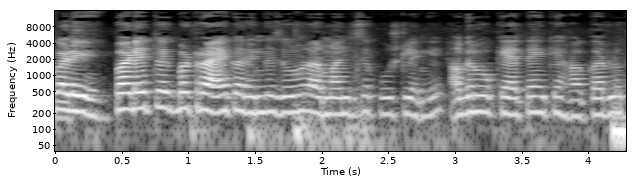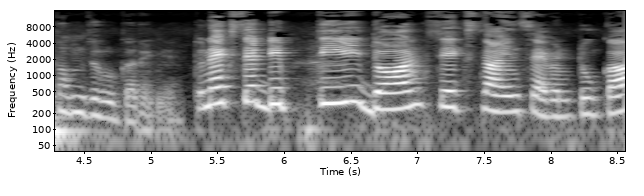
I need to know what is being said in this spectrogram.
पड़े। पड़े तो एक बार ट्राई करेंगे ज़रूर। अरमान जी से पूछ लेंगे। अगर वो कहते हैं कि हाँ कर लो तो हम ज़रूर करेंगे। तो नेक्स्ट है deputy don six nine seven two का।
